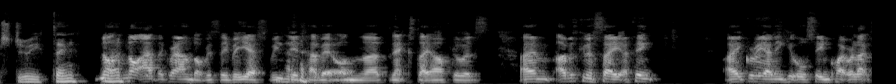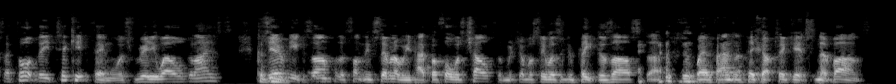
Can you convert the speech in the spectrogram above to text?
stewy thing. Not no? not at the ground, obviously, but yes, we did have it on uh, the next day afterwards. Um, I was going to say, I think I agree. I think it all seemed quite relaxed. I thought the ticket thing was really well organised because the mm. only example of something similar we'd had before was Cheltenham, which obviously was a complete disaster where fans would pick up tickets in advance.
